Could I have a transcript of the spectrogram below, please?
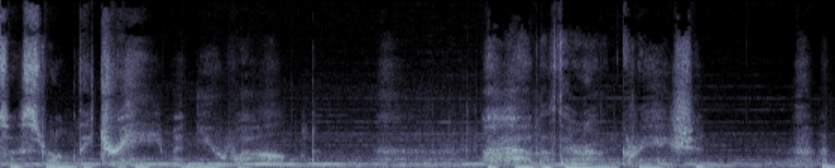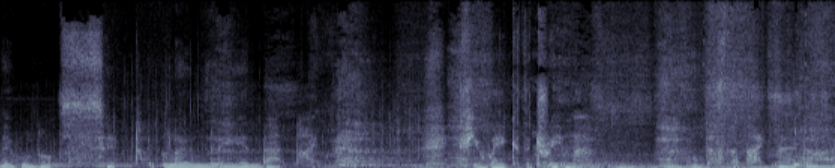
So strong they dream a new world. A hell of their own creation. And they will not sit lonely in that nightmare. If you wake the dreamer, does the nightmare die?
